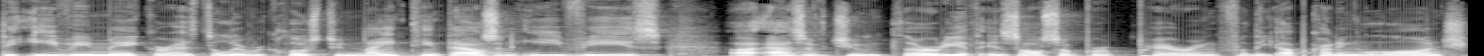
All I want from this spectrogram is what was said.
The EV maker has delivered close to 19,000 EVs uh, as of June 30th, is also preparing for the upcoming launch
